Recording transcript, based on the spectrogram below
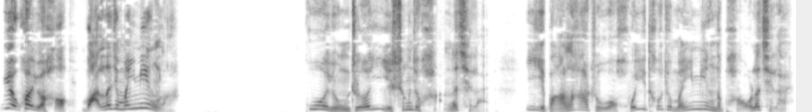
越快越好，晚了就没命了！郭永哲一声就喊了起来，一把拉住我，回头就没命的跑了起来。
